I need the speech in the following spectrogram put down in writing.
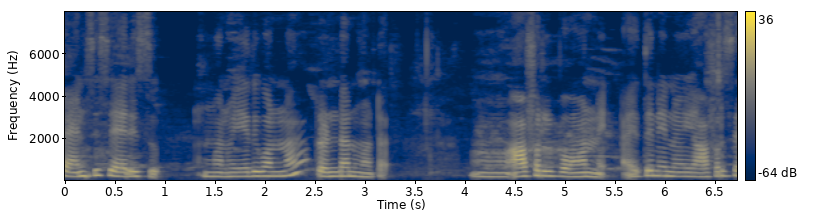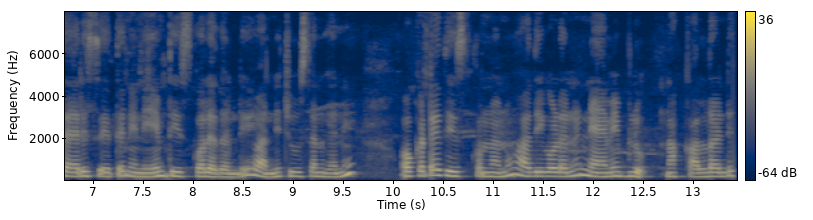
ఫ్యాన్సీ శారీస్ మనం ఏది కొన్నా రెండు అనమాట ఆఫర్లు బాగున్నాయి. అయితే నేను ఈ ఆఫర్ శారీస్ అయితే నేనేం తీసుకోలేదండి. ఇవన్నీ చూశాను కానీ ఒకటే తీసుకున్నాను. అది కూడాను నేమీ బ్లూ. నాకు కలర్ అంటే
